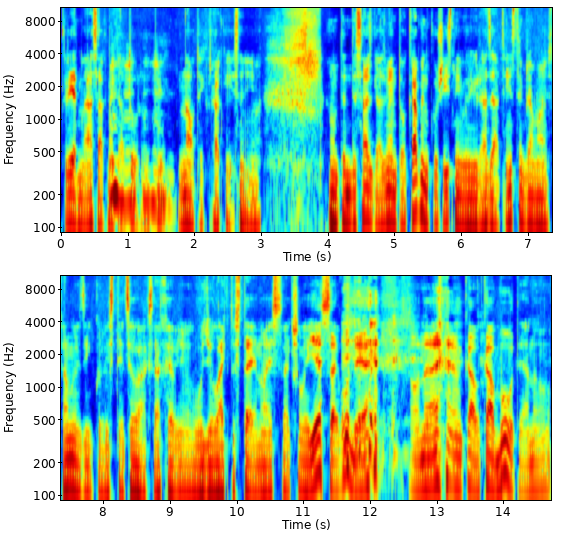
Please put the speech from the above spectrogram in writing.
krietni vēsāk nekā mm -hmm. tur. Tur nav tik traki īstenībā. Un tad es aizgāju uz vienu to kabinu, kurš īstenībā ir redzēts Instagram vai tam līdzīgi, kur visi tie cilvēki saka, would you like to stay? No es actually yes, I would, yeah. un, un kā, kā būt, ja, nu,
